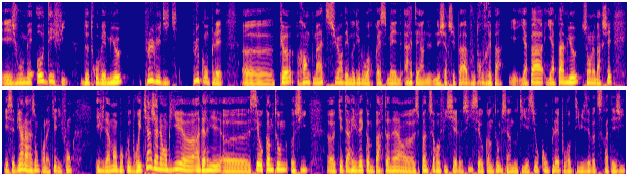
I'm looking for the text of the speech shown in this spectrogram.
Et je vous mets au défi de trouver mieux, plus ludique, plus complet euh, que RankMath sur des modules WordPress. Mais arrêtez, hein, ne, cherchez pas, vous trouverez pas. Il n'y a pas, il y a pas mieux sur le marché. Et c'est bien la raison pour laquelle ils font évidemment beaucoup de bruit. Tiens, j'allais oublier euh, un dernier, euh, c'est Quantum aussi, euh, qui est arrivé comme partenaire sponsor officiel aussi. C'est Quantum, c'est un outil SEO complet pour optimiser votre stratégie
